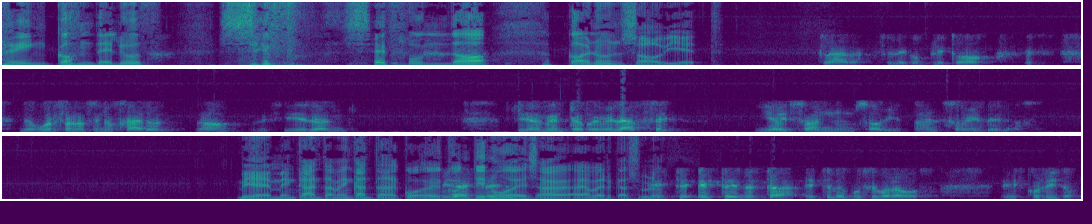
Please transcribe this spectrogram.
Rincón de Luz se, se fundó con un soviet. Claro, se le complicó. Los huérfanos se enojaron, ¿no? Decidieron finalmente rebelarse y hoy son un soviet, ¿no? El soviet de los. Bien, me encanta, me encanta. Eh, Continúes a, a ver, Casulo. Este, este no está, este lo puse para vos. Es cortito.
